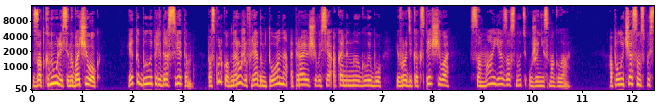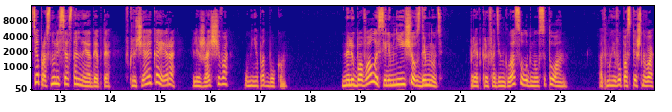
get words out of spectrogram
«Заткнулись и на бочок!» Это было перед рассветом, поскольку, обнаружив рядом Туана, опирающегося о каменную глыбу и вроде как спящего, сама я заснуть уже не смогла. А получасом спустя проснулись и остальные адепты, включая Каэра, лежащего у меня под боком. Налюбовалась или мне еще вздремнуть? Приоткрыв один глаз, улыбнулся Туан. От моего поспешного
